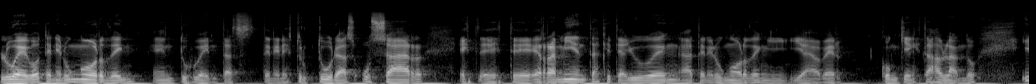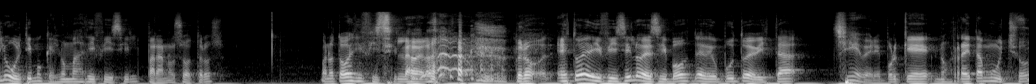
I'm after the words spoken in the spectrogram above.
luego tener un orden en tus ventas, tener estructuras, usar este, herramientas que te ayuden a tener un orden y, y a ver con quién estás hablando. Y lo último, que es lo más difícil para nosotros, bueno, todo es difícil, la verdad, pero esto de difícil lo decimos desde un punto de vista chévere porque nos reta mucho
